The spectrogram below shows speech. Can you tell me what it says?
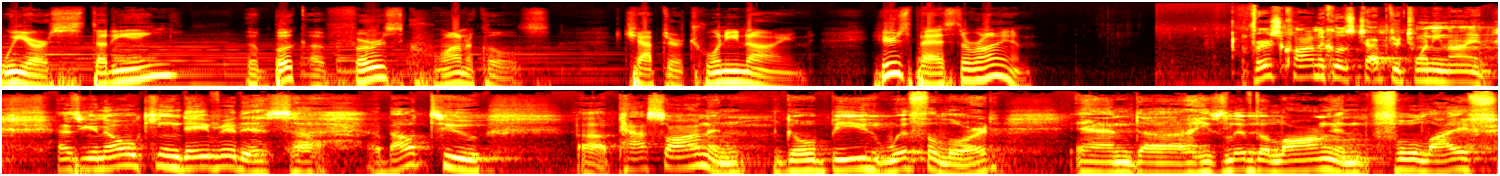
we are studying the book of First Chronicles chapter 29. Here's Pastor Ryan. First Chronicles chapter 29. As you know, King David is uh, about to uh, pass on and go be with the Lord. And uh, he's lived a long and full life.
